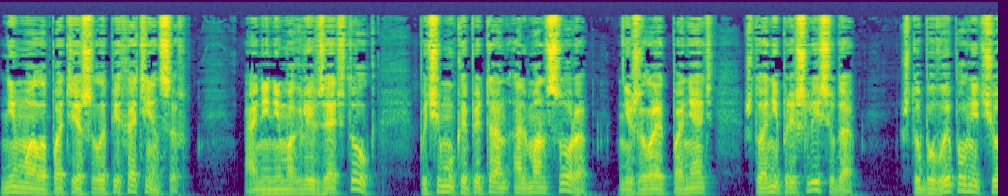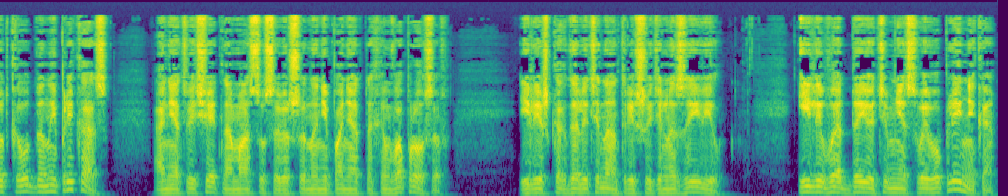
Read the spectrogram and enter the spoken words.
немало потешило пехотинцев. Они не могли взять в толк, почему капитан Альмансора не желает понять, что они пришли сюда — чтобы выполнить четко отданный приказ, а не отвечать на массу совершенно непонятных им вопросов. И лишь когда лейтенант решительно заявил, «Или вы отдаете мне своего пленника,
